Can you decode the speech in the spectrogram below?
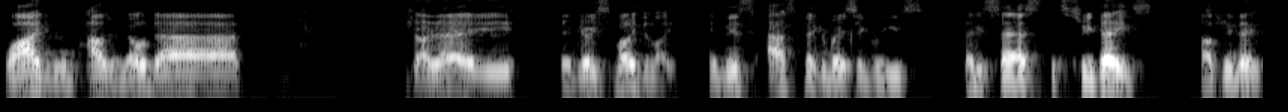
Why do you? How do you know that? In this aspect, Rabbi agrees that he says it's three days. Not three days.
